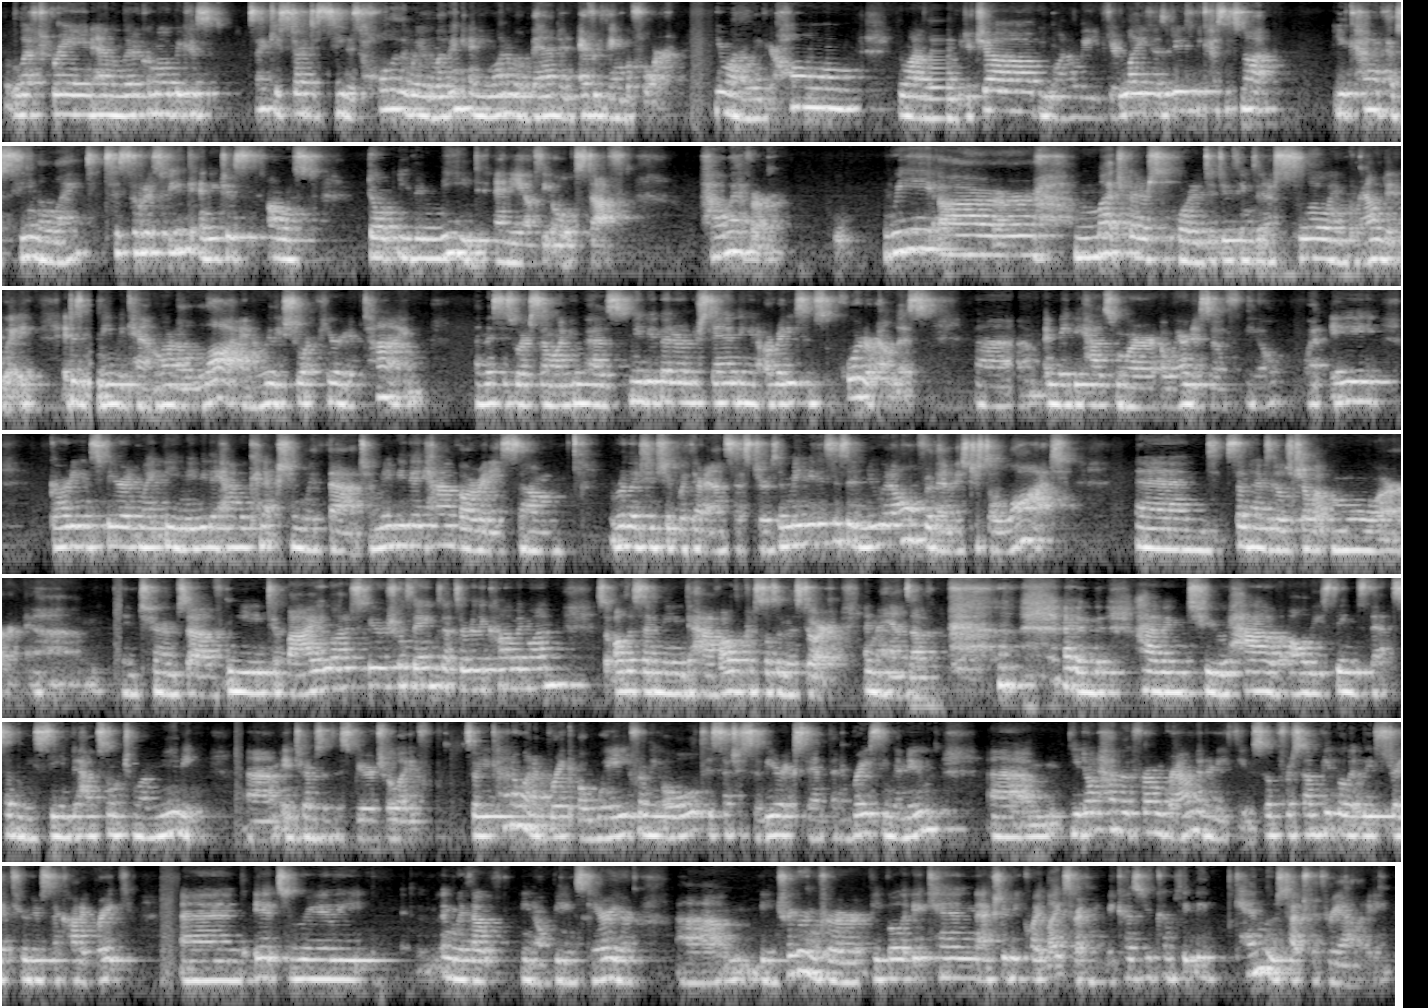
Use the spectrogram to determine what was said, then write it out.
left brain analytical mode because it's like you start to see this whole other way of living and you want to abandon everything before. You want to leave your home you want to leave your job you want to leave your life as it is because it's not you kind of have seen the light to so to speak and you just almost don't even need any of the old stuff. However we are much better supported to do things in a slow and grounded way. It doesn't mean we can't learn a lot in a really short period of time. And this is where someone who has maybe a better understanding and already some support around this, um, and maybe has more awareness of, you know, what a guardian spirit might be. Maybe they have a connection with that, or maybe they have already some relationship with their ancestors, and maybe this isn't new at all for them. It's just a lot and sometimes it'll show up more um, in terms of needing to buy a lot of spiritual things. That's a really common one. So all of a sudden needing to have all the crystals in the store and my hands up. and having to have all these things that suddenly seem to have so much more meaning um, in terms of the spiritual life. So you kind of want to break away from the old to such a severe extent that embracing the new um, you don't have a firm ground underneath you. So for some people, it leads straight through to psychotic break, and it's really, and without you know being scary or um, being triggering for people, it can actually be quite life threatening because you completely can lose touch with reality,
